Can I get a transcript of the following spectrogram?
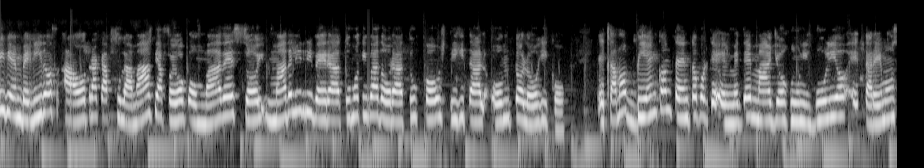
y bienvenidos a otra cápsula más de A Fuego con Made. Soy Madeline Rivera, tu motivadora, tu coach digital ontológico. Estamos bien contentos porque el mes de mayo, junio y julio estaremos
